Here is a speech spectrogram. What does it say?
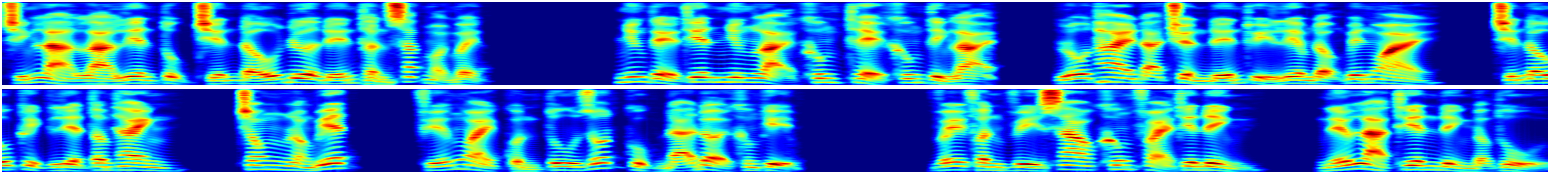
chính là là liên tục chiến đấu đưa đến thần sắc mỏi mệt. Nhưng Tề Thiên nhưng lại không thể không tỉnh lại, lỗ thai đã truyền đến thủy liêm động bên ngoài, chiến đấu kịch liệt tâm thanh, trong lòng biết, phía ngoài quần tu rốt cục đã đợi không kịp. Về phần vì sao không phải thiên đình, nếu là thiên đình động thủ,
